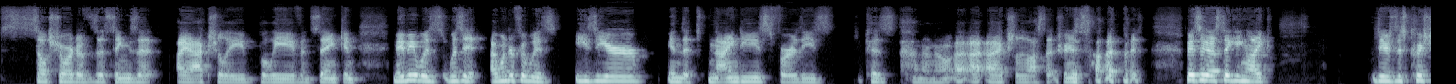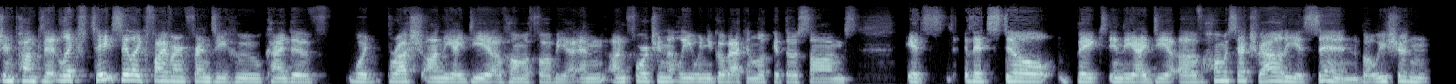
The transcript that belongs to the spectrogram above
sell short of the things that I actually believe and think. And maybe it was was it? I wonder if it was easier in the '90s for these because I don't know. I, I actually lost that train of thought. But basically, I was thinking like there's this Christian punk that like say, say like Five Iron Frenzy who kind of would brush on the idea of homophobia and unfortunately when you go back and look at those songs it's it's still baked in the idea of homosexuality is sin but we shouldn't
